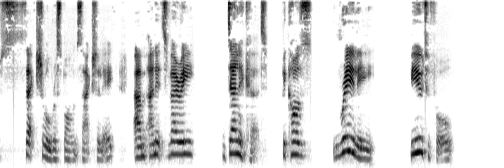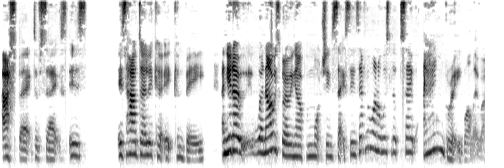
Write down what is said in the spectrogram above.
sexual response, actually. Um, and it's very delicate because really beautiful aspect of sex is, is how delicate it can be. And you know, when I was growing up and watching sex scenes, everyone always looked so angry while they were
